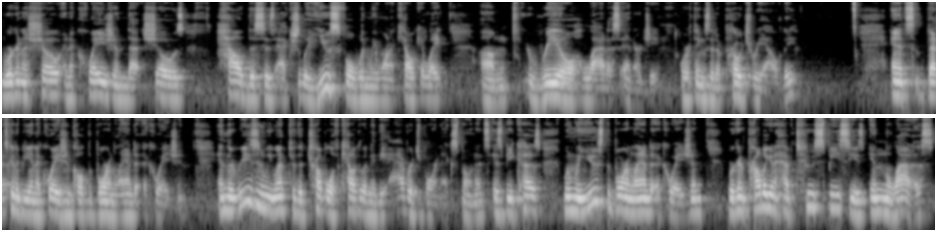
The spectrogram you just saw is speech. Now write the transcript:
we're going to show an equation that shows how this is actually useful when we want to calculate um, real lattice energy or things that approach reality. and it's, that's going to be an equation called the Born-Lande equation. And the reason we went through the trouble of calculating the average Born exponents is because when we use the Born-Lande equation, we're going to, probably going to have two species in the lattice,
